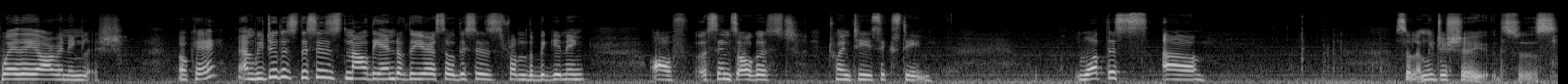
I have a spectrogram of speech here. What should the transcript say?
where they are in English. Okay? And we do this, this is now the end of the year, so this is from the beginning of, uh, since August 2016. What this, um, so let me just show you, this is,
